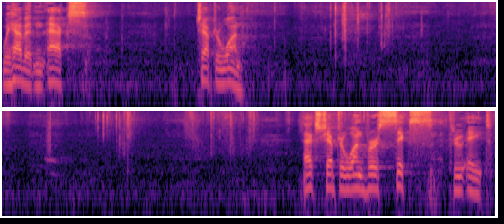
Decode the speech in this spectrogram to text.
We have it in Acts chapter 1. Acts chapter 1, verse 6 through 8.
